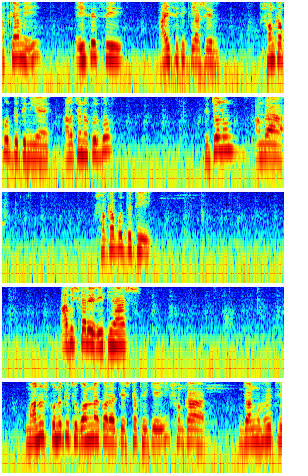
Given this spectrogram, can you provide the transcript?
আজকে আমি এইচএসসি, আইসিটি ক্লাসের সংখ্যা পদ্ধতি নিয়ে আলোচনা করব। তো চলুন, আমরা সংখ্যা পদ্ধতি আবিষ্কারের ইতিহাস, মানুষ কোনো কিছু গণনা করার চেষ্টা থেকেই সংখ্যার জন্ম হয়েছে।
